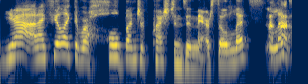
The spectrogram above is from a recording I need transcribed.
Yeah, and I feel like there were a whole bunch of questions in there. So let's let's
